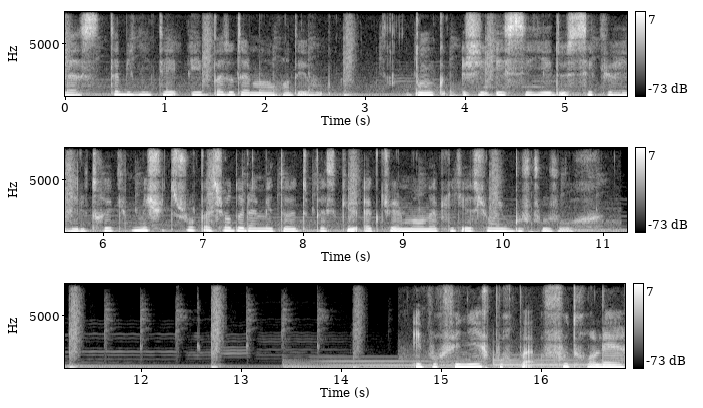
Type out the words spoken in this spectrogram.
La stabilité est pas totalement au rendez-vous. Donc j'ai essayé de sécuriser le truc, mais je suis toujours pas sûre de la méthode parce que actuellement en application il bouge toujours. Et pour finir, pour pas foutre en l'air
